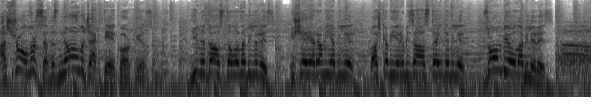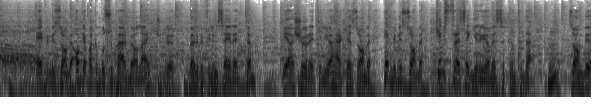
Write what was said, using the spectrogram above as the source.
Aşı olursanız ne olacak diye korkuyorsunuz. Yine de hastalanabiliriz. İşe yaramayabilir. Başka bir yerimizi hasta edebilir. Zombi olabiliriz. Hepimiz zombi. Okey bakın bu süper bir olay. Çünkü böyle bir film seyrettim. Bir aşı üretiliyor. Herkes zombi. Hepimiz zombi. Kim strese giriyor ve sıkıntıda? Hı? Zombi e,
